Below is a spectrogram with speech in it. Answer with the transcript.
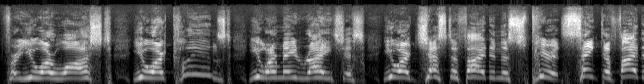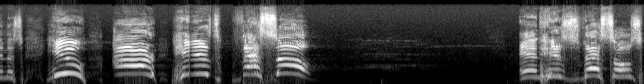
For you are washed, you are cleansed, you are made righteous, you are justified in the Spirit, sanctified in this. You are His vessel. And his vessels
